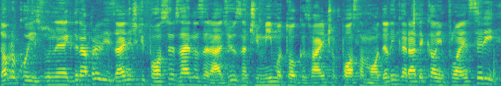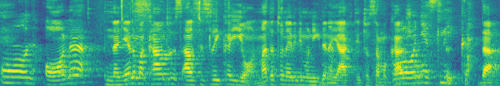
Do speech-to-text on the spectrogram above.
Dobro, koji su negde napravili zajednički posao jer zajedno zarađuju, znači mimo tog zvaničnog posla modelinga, rade kao influenceri. ona. Ona na njenom akauntu, ali se slika i on, mada to ne vidimo nigde na jahti, to samo kažu. On je slika. Da,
